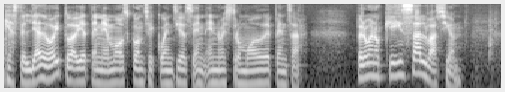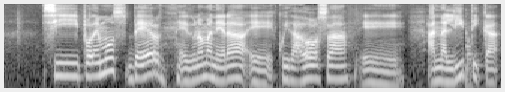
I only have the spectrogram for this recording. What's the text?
que hasta el día de hoy todavía tenemos consecuencias en, nuestro modo de pensar. Pero bueno, ¿qué es salvación? Si podemos ver eh, de una manera eh, cuidadosa, eh, analítica,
